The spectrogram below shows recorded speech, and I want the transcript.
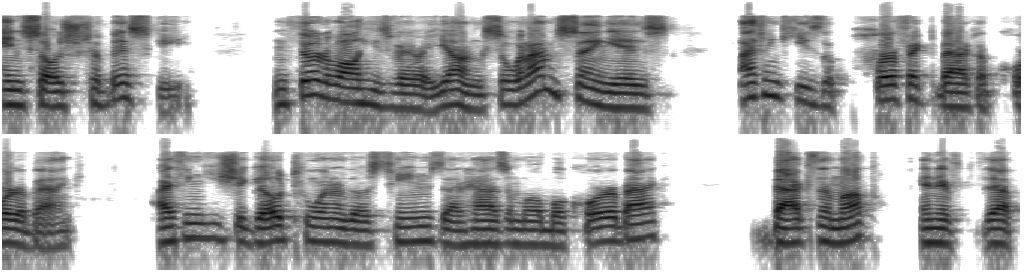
And so is Trubisky. And third of all, he's very young. So what I'm saying is, I think he's the perfect backup quarterback. I think he should go to one of those teams that has a mobile quarterback, back them up, and if that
